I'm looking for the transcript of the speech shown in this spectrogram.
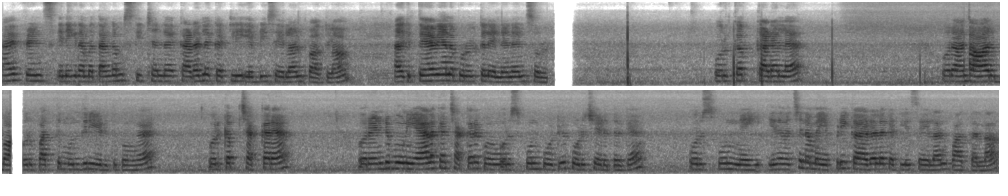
ஹாய் ஃப்ரெண்ட்ஸ் இன்றைக்கி நம்ம தங்கம்ஸ் கிச்சனில் கடலை கட்லி எப்படி செய்யலான்னு பார்க்கலாம். அதுக்கு தேவையான பொருட்கள் என்னென்னு சொல் ஒரு கப் கடலை ஒரு அஞ்சு ஆறு பா ஒரு பத்து முந்திரி எடுத்துக்கோங்க. ஒரு கப் சர்க்கரை ஒரு ரெண்டு மூணு ஏலக்காய் சர்க்கரை ஒரு ஸ்பூன் போட்டு பொடிச்சு எடுத்திருக்கேன். ஒரு ஸ்பூன் நெய். இதை வச்சு நம்ம எப்படி கடலை கட்லி செய்யலான்னு பார்த்தரலாம்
